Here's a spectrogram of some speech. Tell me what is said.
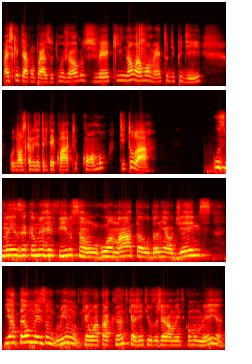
mas quem tem acompanhado os últimos jogos vê que não é o momento de pedir o nosso camisa 34 como titular. Os meias a que eu me refiro são o Juan Mata, o Daniel James e até o Mason Greenwood, que é um atacante que a gente usa geralmente como meia,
